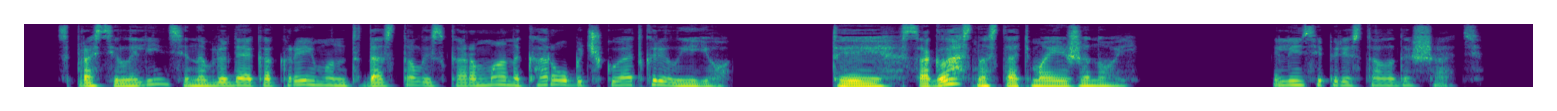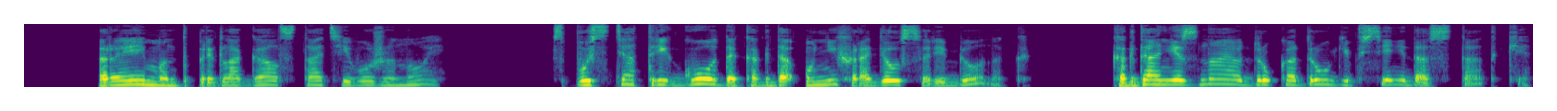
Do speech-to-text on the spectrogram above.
— спросила Линси, наблюдая, как Реймонд достал из кармана коробочку и открыл ее. «Ты согласна стать моей женой?» Линси перестала дышать. Реймонд предлагал стать его женой? Спустя три года, когда у них родился ребенок, когда они знают друг о друге все недостатки,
